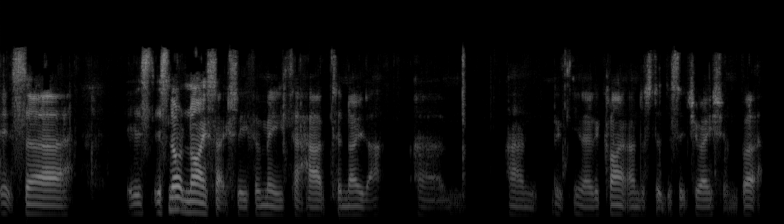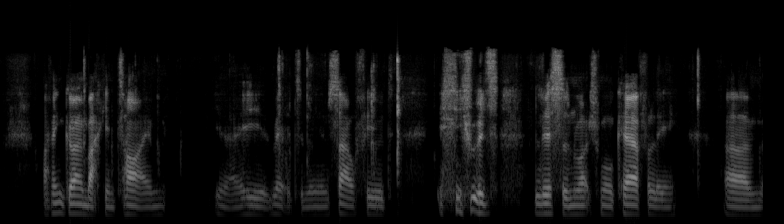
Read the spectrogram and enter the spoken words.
it's uh, it's it's not nice actually for me to have to know that. Um, and you know the client understood the situation, but I think going back in time, you know, he admitted to me himself he would he would listen much more carefully um,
